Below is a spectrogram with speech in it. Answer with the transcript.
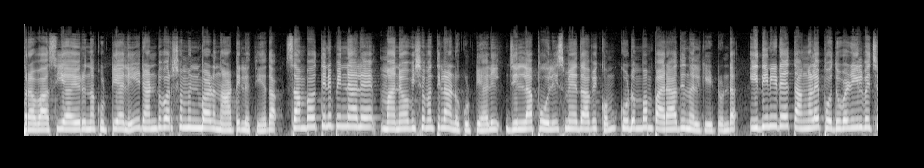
പ്രവാസിയായിരുന്ന കുട്ടിയാലി രണ്ടു വർഷം മുൻപാണ് നാട്ടിലെത്തിയത്. സംഭവത്തിന് പിന്നാലെ മനോവിഷമത്തിലാണ് കുട്ടിയാലി. ജില്ലാ പോലീസ് മേധാവിക്കും കുടുംബം പരാതി നൽകിയിട്ടുണ്ട്. ഇതിനിടെ തങ്ങളെ പൊതുവഴിയിൽ വെച്ച്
